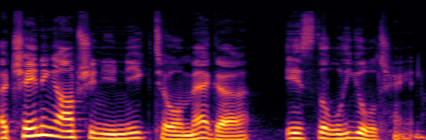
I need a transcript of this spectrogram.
A chaining option unique to Omega is the legal chain.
